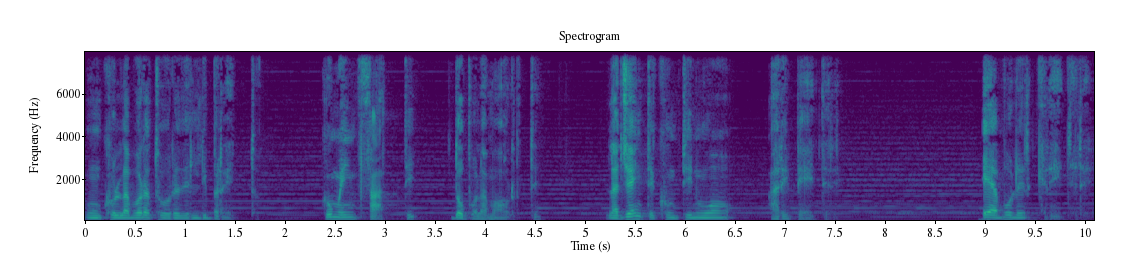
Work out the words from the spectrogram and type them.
un collaboratore del libretto, come infatti, dopo la morte, la gente continuò a ripetere e a voler credere.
